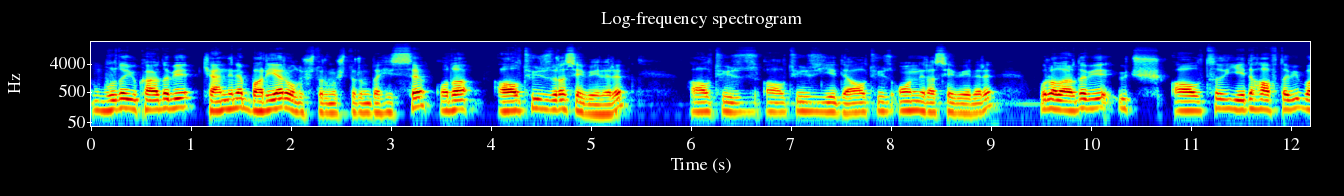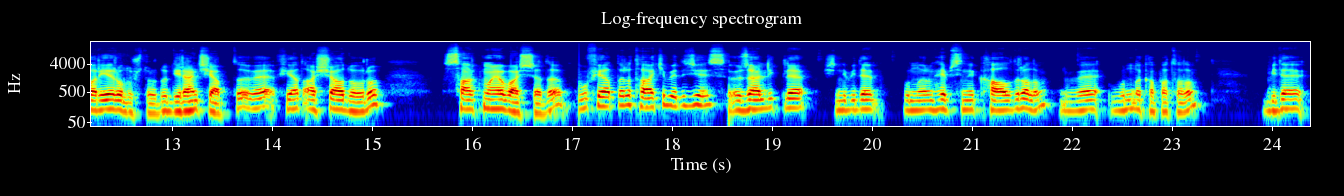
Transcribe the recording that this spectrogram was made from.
Burada yukarıda bir kendine bariyer oluşturmuş durumda hisse. O da 600 lira seviyeleri. 600, 607, 610 lira seviyeleri. Buralarda bir 3, 6, 7 hafta bir bariyer oluşturdu. Direnç yaptı ve fiyat aşağı doğru sarkmaya başladı. Bu fiyatları takip edeceğiz. Özellikle şimdi bir de bunların hepsini kaldıralım ve bunu da kapatalım. Bir de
